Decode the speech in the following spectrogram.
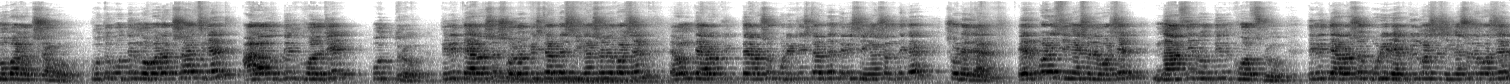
মোবারক শাহ। কুতুবুদ্দিন মোবারক শাহ ছিলেন আলাউদ্দিন খলজির পুত্র। তিনি তেরোশো ষোলো খ্রিস্টাব্দে সিংহাসনে বসেন এবং তেরো তেরোশো কুড়ি খ্রিস্টাব্দে তিনি সিংহাসন থেকে সরে যান। এরপরে সিংহাসনে বসেন নাসির উদ্দিন খসরু। তিনি তেরোশো কুড়ির এপ্রিল মাসে সিংহাসনে বসেন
